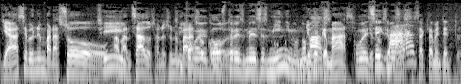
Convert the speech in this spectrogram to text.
ya se ve un embarazo Sí. avanzado, o sea, no es un Sí, embarazo como de dos, tres meses mínimo, no yo más. creo que más. Como de yo seis meses. más. Exactamente. Ent-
